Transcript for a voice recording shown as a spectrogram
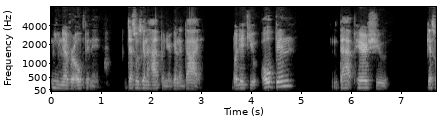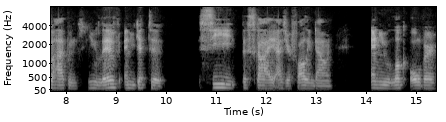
you never open it? Guess what's going to happen? You're going to die. But if you open that parachute, guess what happens? You live and you get to see the sky as you're falling down and you look over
